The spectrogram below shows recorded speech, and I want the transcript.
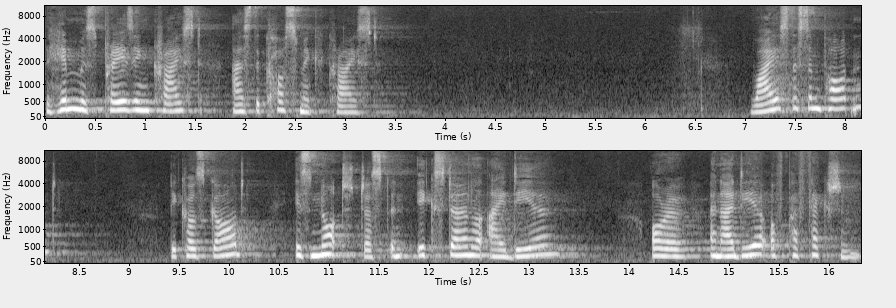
The hymn is praising Christ as the cosmic Christ. Why is this important? Because God is not just an external idea or a, an idea of perfection,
